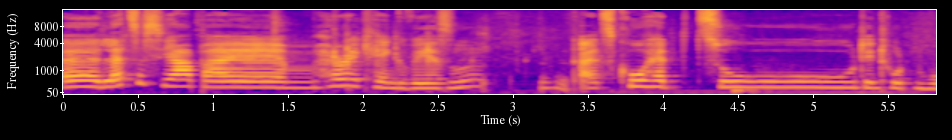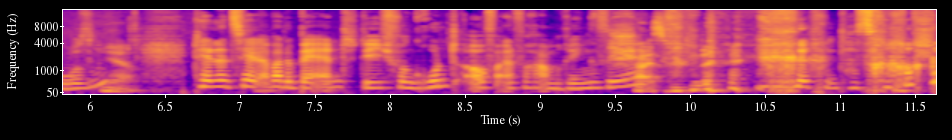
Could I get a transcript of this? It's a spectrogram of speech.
Äh, letztes Jahr beim Hurricane gewesen, als Co-Head zu den Toten Hosen. Ja. Tendenziell aber eine Band, die ich von Grund auf einfach am Ring sehe. Scheiße. Das auch.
